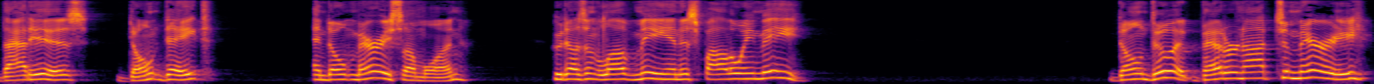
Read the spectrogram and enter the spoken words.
That is, don't date and don't marry someone who doesn't love me and is following me. Don't do it. Better not to marry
